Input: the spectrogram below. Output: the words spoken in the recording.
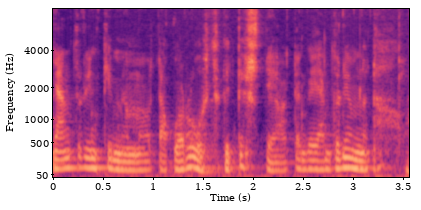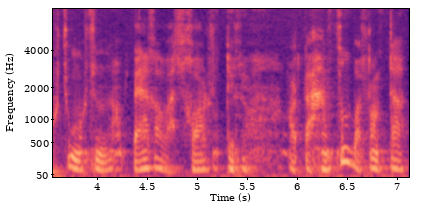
янз бүрийн тийм юм одоо гурван үс гэдэг штэ. Одоо ингээ янз бүрийн юмнууд өвчин өвчин байгаа болохоор тэр одоо хандсан болгонтой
